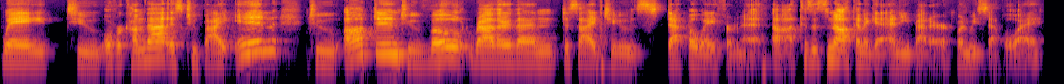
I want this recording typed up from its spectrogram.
way to overcome that is to buy in, to opt in, to vote, rather than decide to step away from it, because uh, it's not going to get any better when we step away.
